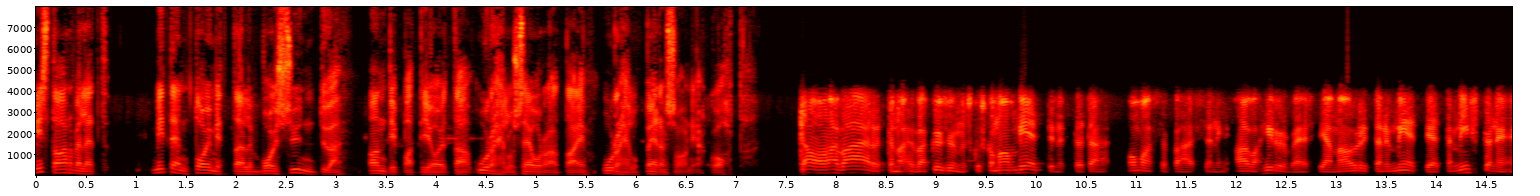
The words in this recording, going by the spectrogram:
mistä arvelet, miten toimittajalle voi syntyä antipatioita urheiluseuraa tai urheilupersoonia kohtaan? Tämä on aivan äärettömän hyvä kysymys, koska mä oon miettinyt tätä omassa päässäni aivan hirveästi ja mä oon yrittänyt miettiä, että mistä ne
